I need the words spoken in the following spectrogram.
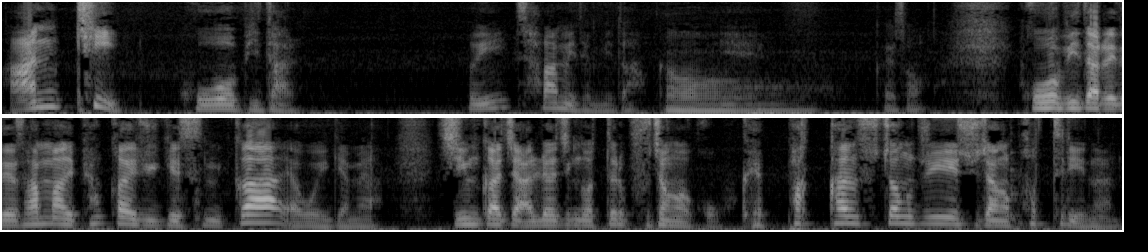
안티 고어 비달의 사람이 됩니다. 어. 예. 그래서 고어 비달에 대해서 한마디 평가해 주겠습니까? 라고 얘기하면 지금까지 알려진 것들을 부정하고 괴팍한 수정주의 주장을 퍼뜨리는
